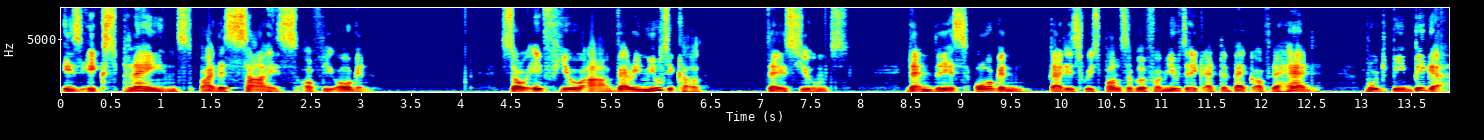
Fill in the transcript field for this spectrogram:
is explained by the size of the organ. So if you are very musical, they assumed, then this organ that is responsible for music at the back of the head would be bigger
